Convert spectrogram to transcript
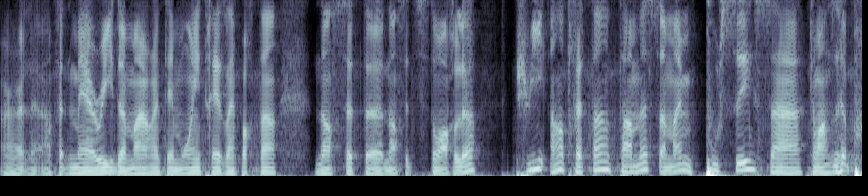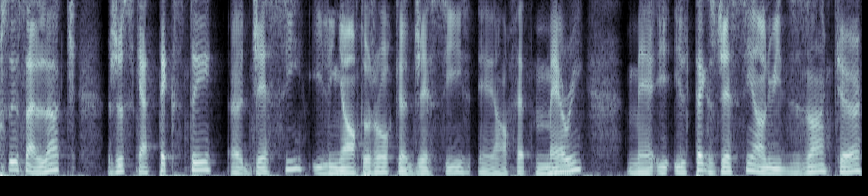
un, en fait Mary demeure un témoin très important dans cette dans cette histoire là. Puis, entre-temps, Thomas a même poussé sa, comment dire, poussé sa loque jusqu'à texter Jesse. Il ignore toujours que Jesse est en fait Mary, mais il, il texte Jesse en lui disant que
